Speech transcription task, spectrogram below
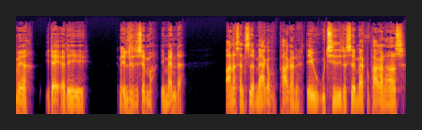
med jer. I dag er det den 11. december. Det er mandag. Og Anders han sidder og mærker på pakkerne. Det er jo utidigt at sidde og mærke på pakkerne, Anders.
